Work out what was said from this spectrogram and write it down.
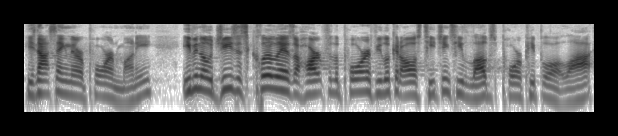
He's not saying they're poor in money. Even though Jesus clearly has a heart for the poor, if you look at all his teachings, he loves poor people a lot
